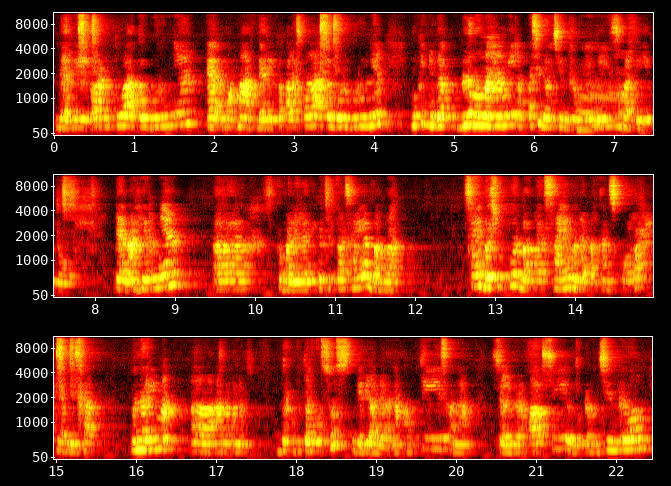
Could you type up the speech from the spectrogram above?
dari orang tua atau gurunya, eh ma- maaf dari kepala sekolah atau guru-gurunya mungkin juga belum memahami apa sih Down syndrome ini Hmm. seperti itu. Dan akhirnya eh, kembali lagi ke cerita saya bahwa saya bersyukur bahwa saya mendapatkan sekolah yang bisa menerima eh, anak-anak berkebutuhan khusus. Jadi ada anak autis, anak cerebral palsy, untuk Down syndrome,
